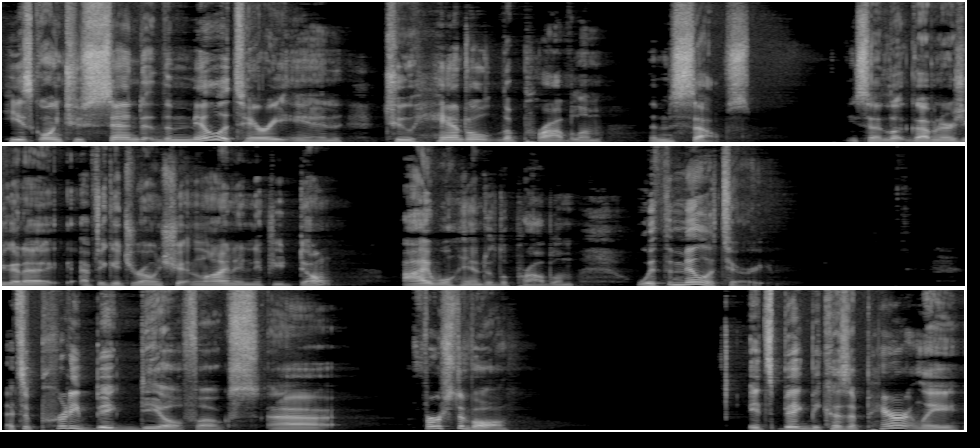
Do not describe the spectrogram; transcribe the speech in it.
he's going to send the military in to handle the problem themselves. He said, Look, governors, you're going to have to get your own shit in line, and if you don't, I will handle the problem with the military. That's a pretty big deal, folks. Uh, first of all, it's big because apparently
